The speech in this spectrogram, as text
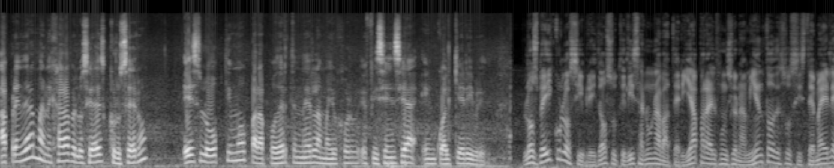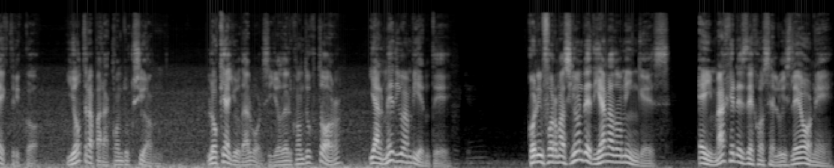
Aprender a manejar a velocidades crucero es lo óptimo para poder tener la mayor eficiencia en cualquier híbrido. Los vehículos híbridos utilizan una batería para el funcionamiento de su sistema eléctrico y otra para conducción, lo que ayuda al bolsillo del conductor y al medio ambiente. Con información de Diana Domínguez e imágenes de José Luis Leone.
